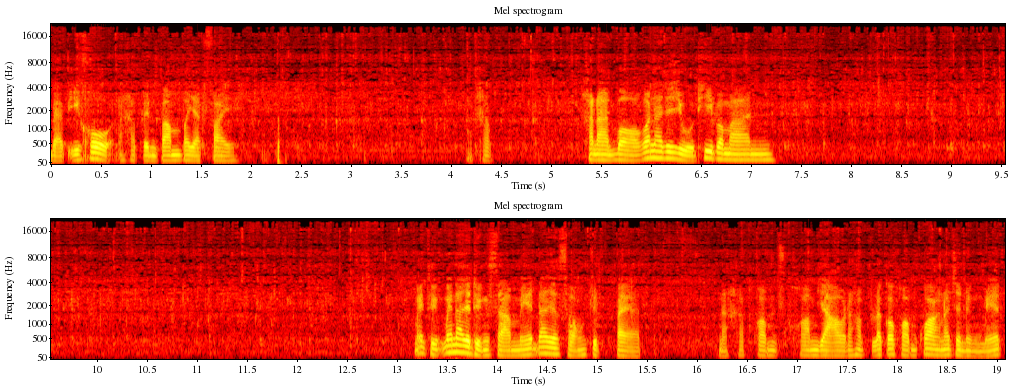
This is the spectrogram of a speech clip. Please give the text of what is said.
แบบอีโคนะครับ เป็นปั๊มประหยัดไฟนะครับ ขนาดบ่อก็น่าจะอยู่ที่ประมาณไม่ถึงไม่น่าจะถึงสามเมตร น่าจะสองจุดแปดนะครับ ความความยาวนะครับ แล้วก็ความกว้างน่าจะหนึ่งเมตร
